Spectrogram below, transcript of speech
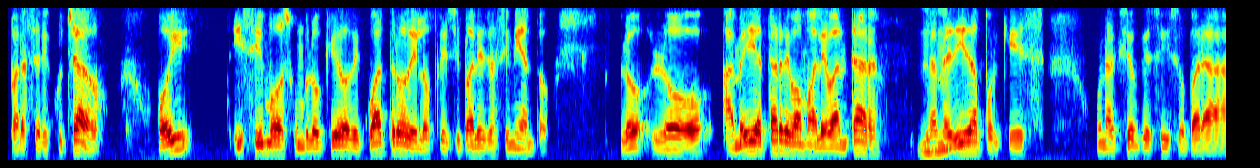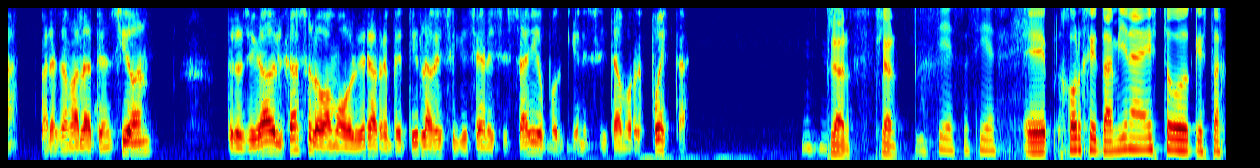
para ser escuchados. Hoy hicimos un bloqueo de cuatro de los principales yacimientos. Lo, lo, a media tarde vamos a levantar la medida porque es una acción que se hizo para, para llamar la atención, pero llegado el caso lo vamos a volver a repetir las veces que sea necesario porque necesitamos respuesta. Claro, claro. Así es, así es. Eh, Jorge, también a esto que estás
